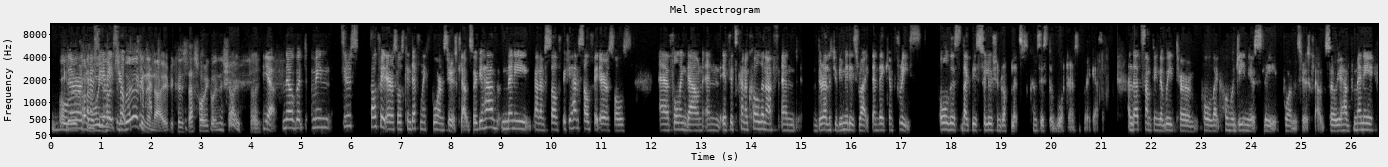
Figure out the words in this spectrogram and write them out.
well, there are kind of, theories you were going to know because that's why we got in the show. So yeah, no, but I mean, cirrus sulfate aerosols can definitely form cirrus clouds. So if you have many kind of self, if you have sulfate aerosols uh, falling down, and if it's kind of cold enough and the relative humidity is right, then they can freeze. All this like these solution droplets consist of water and sulfuric acid. And that's something that we term call like homogeneously formed cirrus clouds. So you have many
